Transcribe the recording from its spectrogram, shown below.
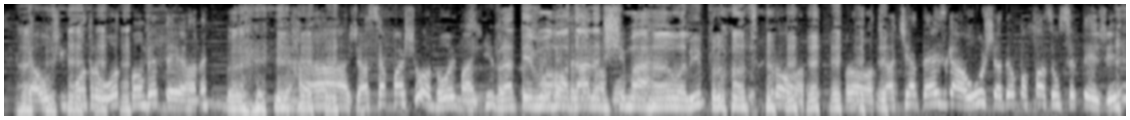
Gaúcho encontra o outro, vamos ver terra, né? Já, já se apaixonou, imagina. Já teve uma rodada de chimarrão ali, pronto. Pronto, pronto. Já tinha 10 gaúchos, já deu pra fazer um CTG.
